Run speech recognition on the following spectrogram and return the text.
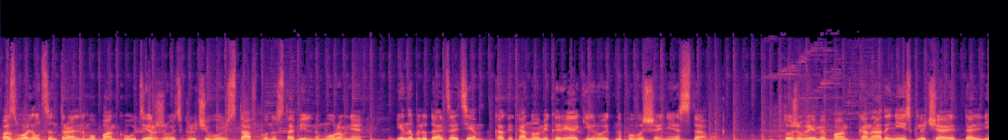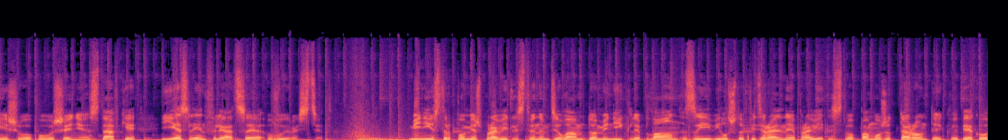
позволил Центральному банку удерживать ключевую ставку на стабильном уровне и наблюдать за тем, как экономика реагирует на повышение ставок. В то же время Банк Канады не исключает дальнейшего повышения ставки, если инфляция вырастет. Министр по межправительственным делам Доминик Леблан заявил, что федеральное правительство поможет Торонто и Квебеку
